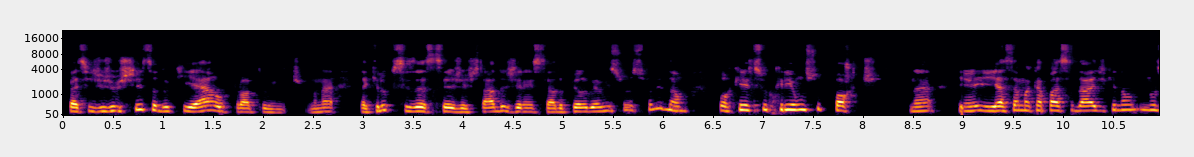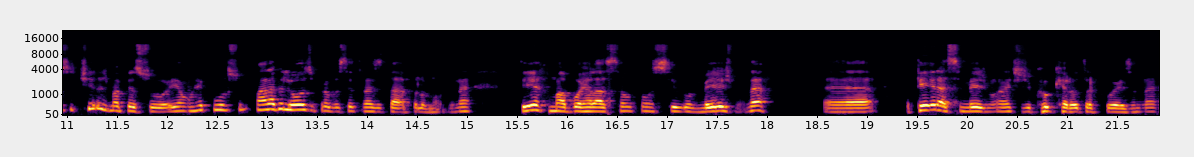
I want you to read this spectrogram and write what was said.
espécie de justiça do que é o próprio íntimo, né? daquilo que precisa ser gestado gerenciado pelo eu em sua solidão, porque isso cria um suporte. Né? E, e, essa é uma capacidade que não, não se tira de uma pessoa, e é um recurso maravilhoso para você transitar pelo mundo. Né? Ter uma boa relação consigo mesmo, né? É, ter a si mesmo antes de qualquer outra coisa. Né?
